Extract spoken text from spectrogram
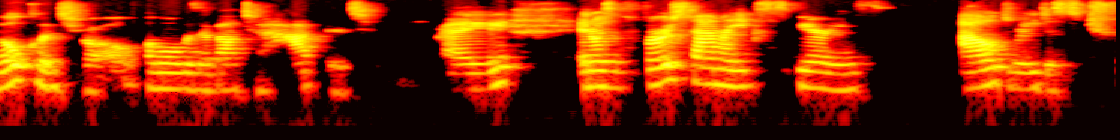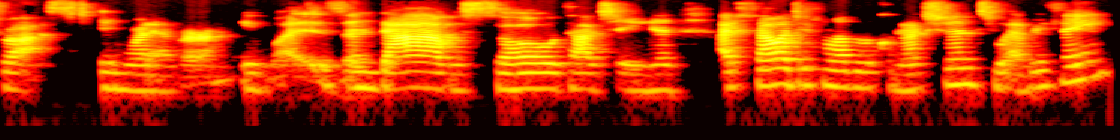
no control of what was about to happen to me, right? And it was the first time I experienced outrageous trust in whatever it was. And that was so touching. And I felt a different level of connection to everything.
